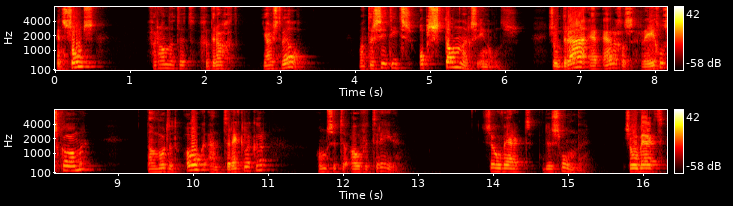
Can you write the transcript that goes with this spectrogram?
En soms verandert het gedrag juist wel. Want er zit iets opstandigs in ons. Zodra er ergens regels komen, dan wordt het ook aantrekkelijker om ze te overtreden. Zo werkt de zonde. Zo werkt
